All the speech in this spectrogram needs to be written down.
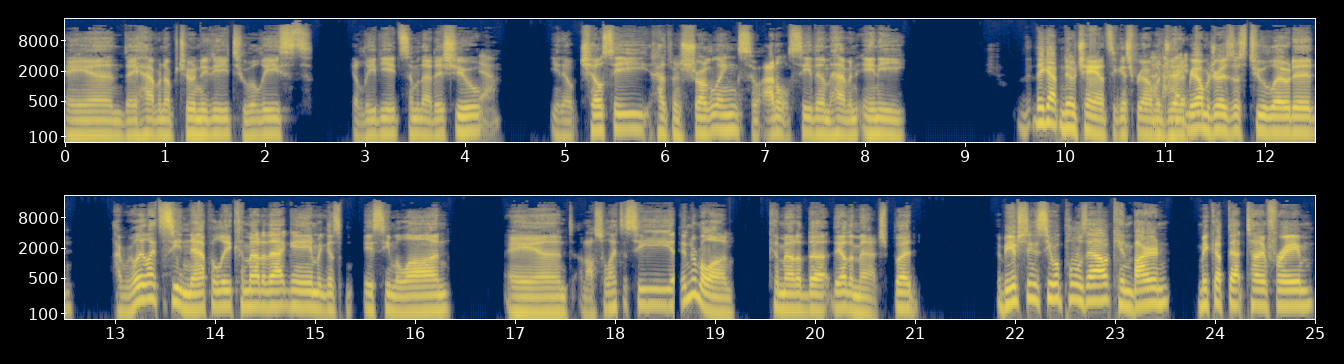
and they have an opportunity to at least alleviate some of that issue. Yeah. You know, Chelsea has been struggling, so I don't see them having any. They got no chance against Real Madrid. I, Real Madrid is just too loaded. I really like to see Napoli come out of that game against AC Milan. And I'd also like to see Inter Milan come out of the, the other match. But it'd be interesting to see what pulls out. Can Bayern make up that time frame?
